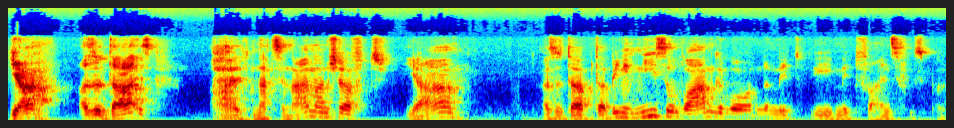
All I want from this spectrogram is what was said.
Ja, also da ist ah, Nationalmannschaft, ja, also da, da bin ich nie so warm geworden damit wie mit Vereinsfußball.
